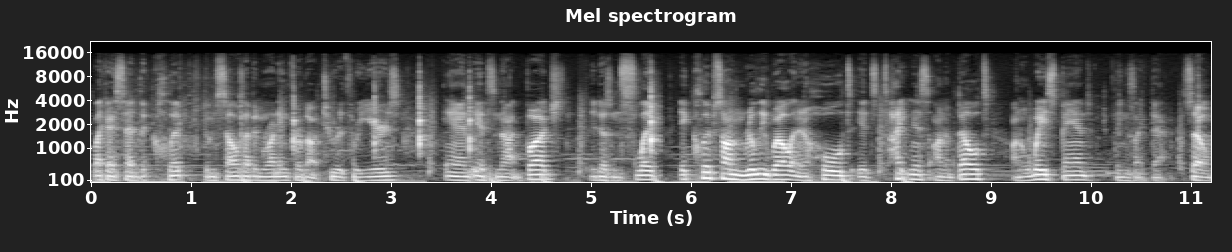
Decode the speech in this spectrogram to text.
Like I said, the clip themselves I've been running for about two or three years and it's not budged, it doesn't slip. It clips on really well and it holds its tightness on a belt, on a waistband, things like that. So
